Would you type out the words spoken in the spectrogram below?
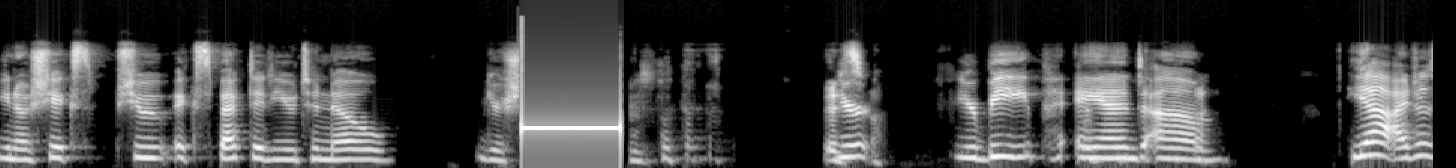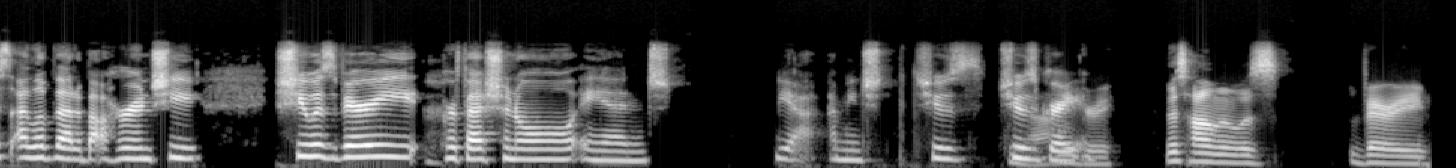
you know she ex- she expected you to know your It's- your beep and um yeah i just i love that about her and she she was very professional and yeah i mean she, she was she was Yeah, great. Miss Hallman was very,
